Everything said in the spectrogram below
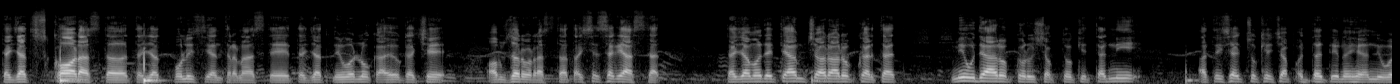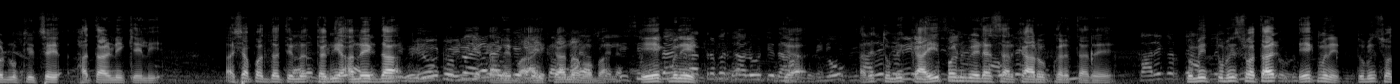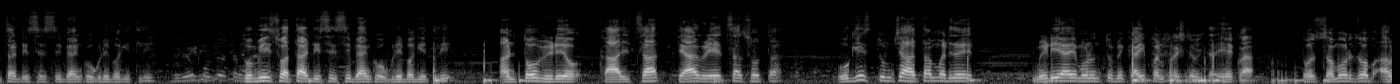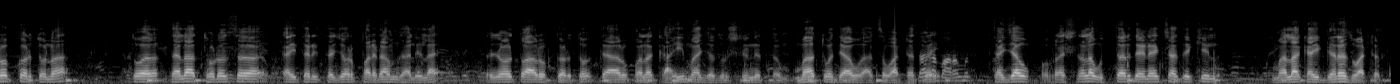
त्याच्यात स्कॉड असतं त्याच्यात पोलीस यंत्रणा असते त्याच्यात निवडणूक आयोगाचे ऑब्झर्वर असतात असे सगळे असतात. त्याच्यामध्ये ते आमच्यावर आरोप करतात. मी उद्या आरोप करू शकतो की त्यांनी अतिशय चुकीच्या पद्धतीनं ह्या निवडणुकीची हाताळणी केली. अशा पद्धतीनं त्यांनी अनेकदा अरे ऐका ना बाबा. एक मिनिट अरे तुम्ही काही पण वेड्यासारखा आरोप करता रे. तुम्ही तुम्ही स्वतः एक मिनिट तुम्ही स्वतः डीसीसी बँक उघडी बघितली? तुम्ही स्वतः डीसीसी बँक उघडी बघितली? आणि तो व्हिडिओ कालचा त्या वेळेचाच होता. उगीच तुमच्या हातामध्ये मीडिया आहे म्हणून तुम्ही काही पण प्रश्न विचार हे का तो समोर जो आरोप करतो ना तो त्याला थोडंसं काहीतरी त्याच्यावर परिणाम झालेला आहे. त्याच्यावर तो आरोप करतो. त्या आरोपाला काही माझ्या दृष्टीने महत्त्व द्यावं असं वाटत नाही. त्याच्या प्रश्नाला उत्तर देण्याच्या देखील मला काही गरज वाटत नाही.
